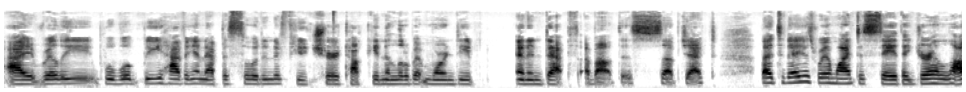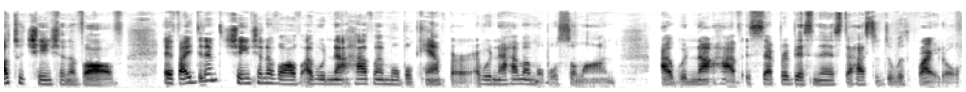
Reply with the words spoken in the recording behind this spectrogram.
I really we will be having an episode in the future talking a little bit more in deep and in depth about this subject. But today I just really wanted to say that you're allowed to change and evolve. If I didn't change and evolve, I would not have my mobile camper. I would not have my mobile salon. I would not have a separate business that has to do with bridal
